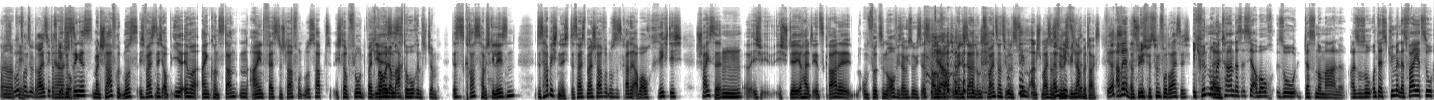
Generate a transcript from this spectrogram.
20 Ah, Uhr, okay. 20 Uhr 30, das Ja, geht das Das noch. Ding ist, mein Schlafrhythmus, ich weiß nicht, ob ihr immer einen konstanten, einen festen Schlafrhythmus habt. Ich glaube, Flo, bei Ich dir war heute um es, 8 Uhr hoch ins Gym. Das ist krass, habe ich gelesen. Das habe ich nicht. Das heißt, mein Schlafrhythmus ist gerade aber auch richtig scheiße. Mhm. Ich, ich stehe halt jetzt gerade um 14 Uhr auf, ich sage euch so, wie es ist, Ja. Und wenn ich dann halt um 22 Uhr den Stream anschmeiße, dann Dann ist für mich wie wieder. nachmittags. Ja, Aber-. Dann stream ich bis 5.30 Uhr. Ich finde momentan, das ist ja aber auch so das Normale. Also so unter Streamern, das war jetzt so,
